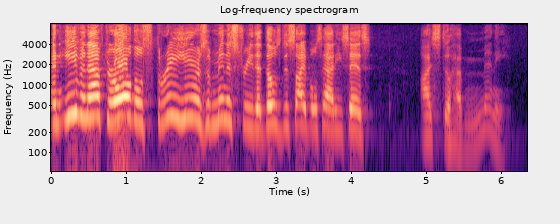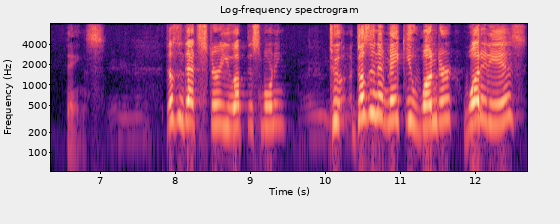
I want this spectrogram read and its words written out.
And even after all those three years of ministry that those disciples had, he says, I still have many things. Doesn't that stir you up this morning? To, doesn't it make you wonder what it is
